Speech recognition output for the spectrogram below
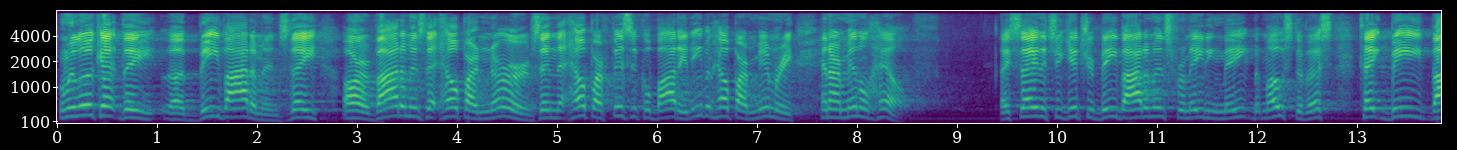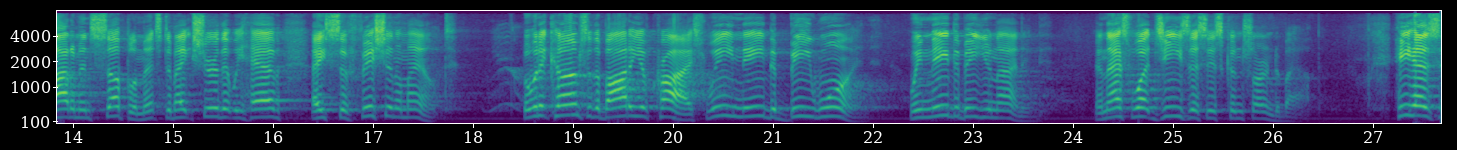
When we look at the uh, B vitamins, they are vitamins that help our nerves and that help our physical body and even help our memory and our mental health. They say that you get your B vitamins from eating meat, but most of us take B vitamin supplements to make sure that we have a sufficient amount. But when it comes to the body of Christ, we need to be one. We need to be united. And that's what Jesus is concerned about. He has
